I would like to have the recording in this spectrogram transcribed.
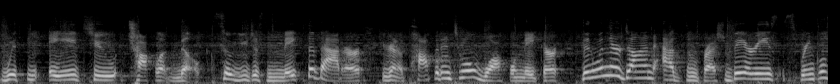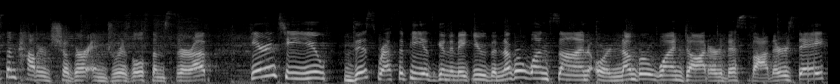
with the A2 chocolate milk. So you just make the batter, you're gonna pop it into a waffle maker. Then when they're done, add some fresh berries, sprinkle some powdered sugar, and drizzle some syrup. Guarantee you, this recipe is gonna make you the number one son or number one daughter this Father's Day.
